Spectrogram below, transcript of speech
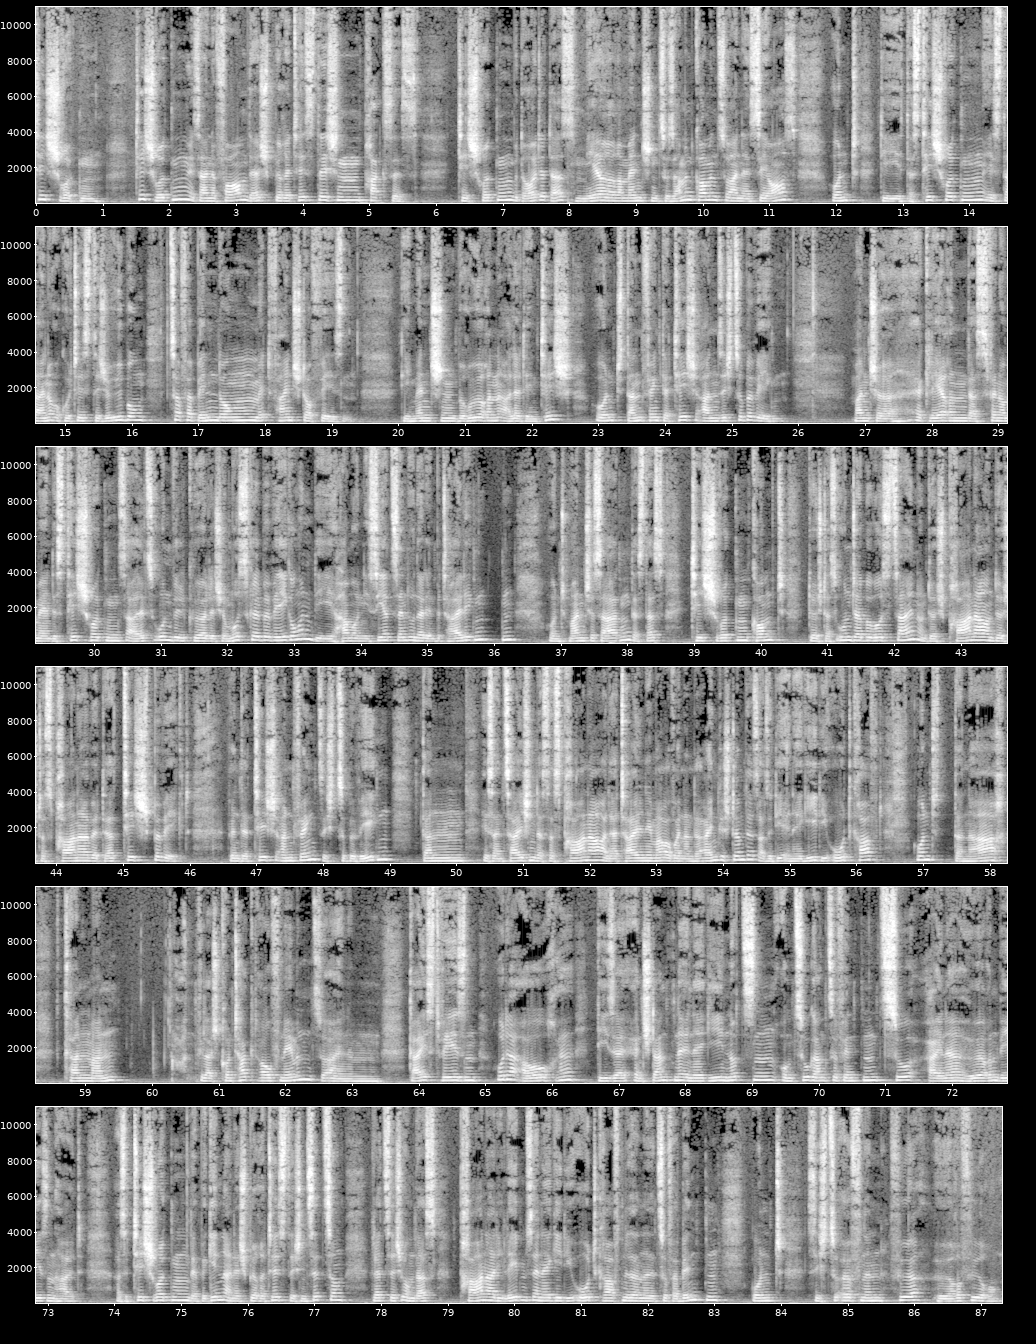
Tischrücken. Tischrücken ist eine Form der spiritistischen Praxis. Tischrücken bedeutet, dass mehrere Menschen zusammenkommen zu einer Seance und die, das Tischrücken ist eine okkultistische Übung zur Verbindung mit Feinstoffwesen. Die Menschen berühren alle den Tisch und dann fängt der Tisch an, sich zu bewegen. Manche erklären das Phänomen des Tischrückens als unwillkürliche Muskelbewegungen, die harmonisiert sind unter den Beteiligten. Und manche sagen, dass das Tischrücken kommt durch das Unterbewusstsein und durch Prana und durch das Prana wird der Tisch bewegt. Wenn der Tisch anfängt, sich zu bewegen, dann ist ein Zeichen, dass das Prana aller Teilnehmer aufeinander eingestimmt ist, also die Energie, die Otkraft und danach kann man vielleicht Kontakt aufnehmen zu einem Geistwesen oder auch äh, diese entstandene Energie nutzen, um Zugang zu finden zu einer höheren Wesenheit. Also Tischrücken, der Beginn einer spiritistischen Sitzung, letztlich um das Prana, die Lebensenergie, die Otkraft miteinander zu verbinden und sich zu öffnen für höhere Führung.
